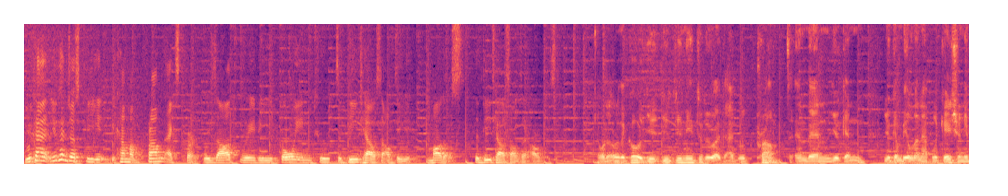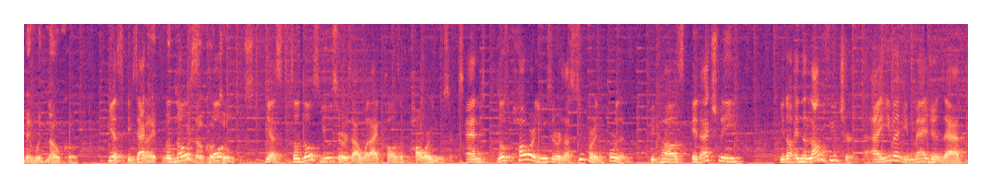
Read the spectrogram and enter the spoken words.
You can you can just be become a prompt expert without really going to the details of the models, the details of the algorithm. Or the, or the code. You, you, you need to do a good prompt, and then you can you can build an application even with no code. Yes, exactly. Right? With, so those, no code those, tools. Yes, so those users are what I call the power users. And those power users are super important because it actually, you know, in the long future, I even imagine that,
